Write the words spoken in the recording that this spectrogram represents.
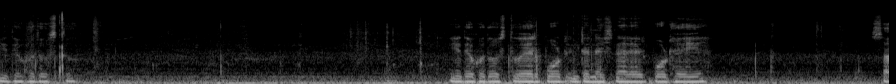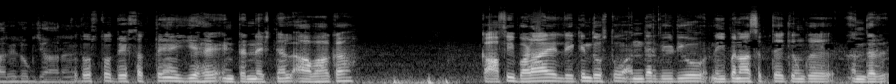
ये देखो दोस्तों। ये देखो दोस्तों एयरपोर्ट इंटरनेशनल एयरपोर्ट है ये। सारे लोग जा रहे हैं। तो दोस्तों देख सकते हैं ये है इंटरनेशनल आभा का। काफ़ी बड़ा है लेकिन दोस्तों अंदर वीडियो नहीं बना सकते क्योंकि अंदर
